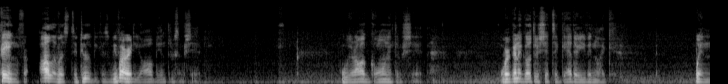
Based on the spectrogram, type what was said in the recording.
thing for all of us to do because we've already all been through some shit. We're all going through shit. We're gonna go through shit together, even like when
